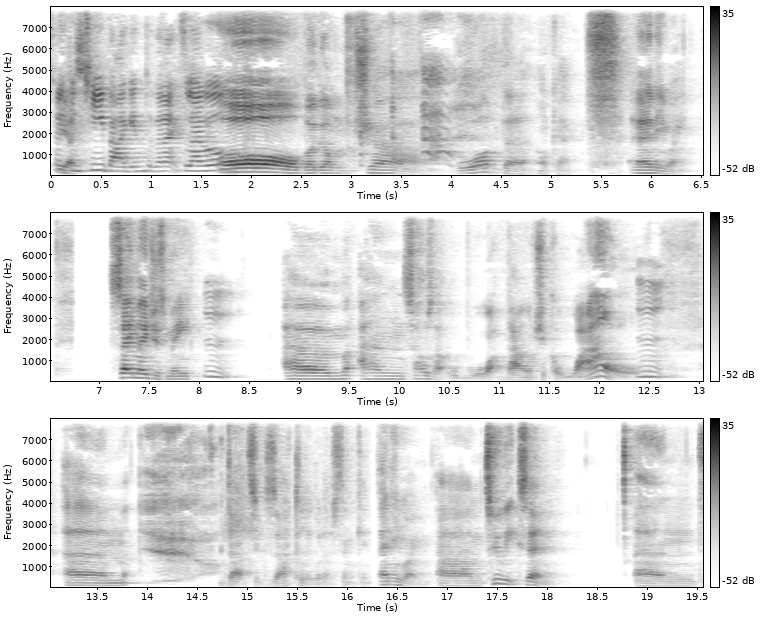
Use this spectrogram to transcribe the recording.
taking yes. teabag into the next level. Oh, but um, cha. What the? Okay. Anyway, same age as me. Mm. Um, and so I was like, "What? Wow, chicka, wow." Mm. Um, that's exactly what I was thinking. Anyway, um, two weeks in, and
